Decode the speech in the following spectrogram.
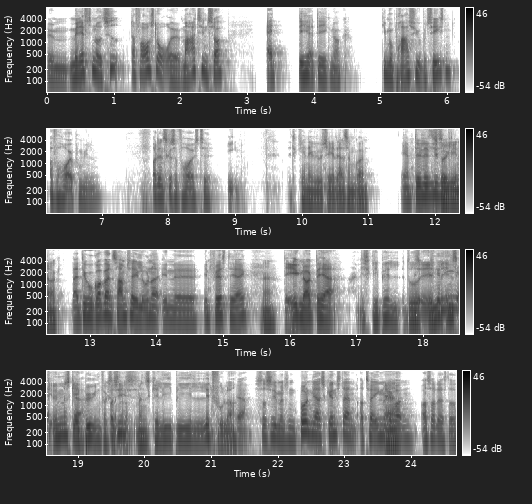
Øhm, men efter noget tid, der foreslår øh, Martin så, at det her, det er ikke nok. De må presse hypotesen og forhøje på milden. Og den skal så forhøjes til 1. Det kender vi jo sikkert alle sammen godt. Ja, det er lidt Det er ligesom... ikke lige nok. Nej, det kunne godt være en samtale under en, øh, en fest, det her, ikke? Ja. Det er ikke nok, det her. Vi skal lige blive, du ved, inden, lige- inden, man skal ja, i byen for eksempel, præcis. man skal lige blive lidt fuldere. Ja, så siger man sådan, bund jeres genstand og tag en med Ja. i hånden, og så er det afsted.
